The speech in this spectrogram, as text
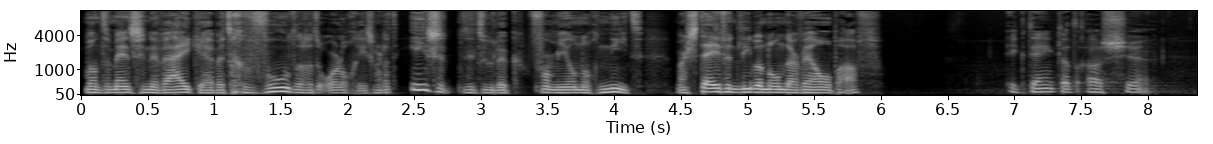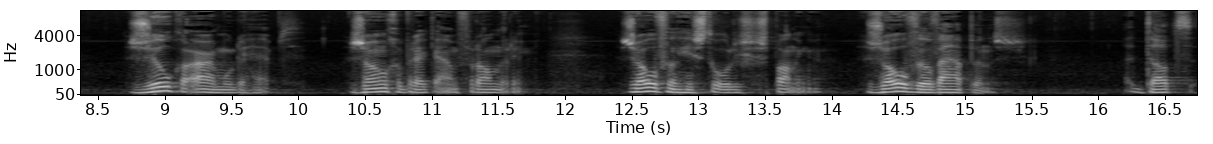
Want de mensen in de wijken hebben het gevoel dat het oorlog is. Maar dat is het natuurlijk formeel nog niet. Maar Steven Libanon daar wel op af? Ik denk dat als je zulke armoede hebt, zo'n gebrek aan verandering, zoveel historische spanningen, zoveel wapens, dat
